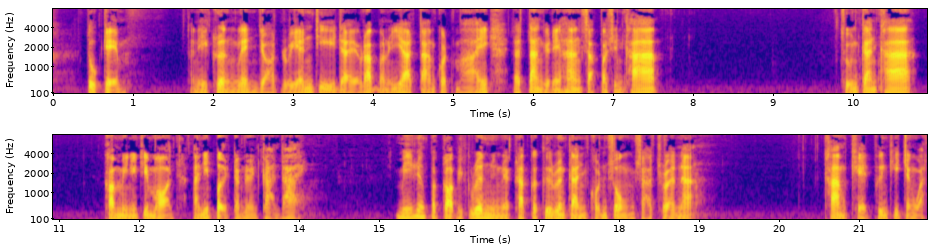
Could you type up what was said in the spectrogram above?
10 ตู้เกม อันนี้เครื่องเล่นหยอดเหรียญที่ได้รับอนุญาตตามกฎหมาย และตั้งอยู่ในห้างสรรพสินค้า ศูนย์การค้า Community Mall อันนี้เปิดดำเนินการได้ มีเรื่องประกอบอีกเรื่องหนึ่งนะครับ ก็คือเรื่องการขนส่งสาธารณะ ข้ามเขตพื้นที่จังหวัด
